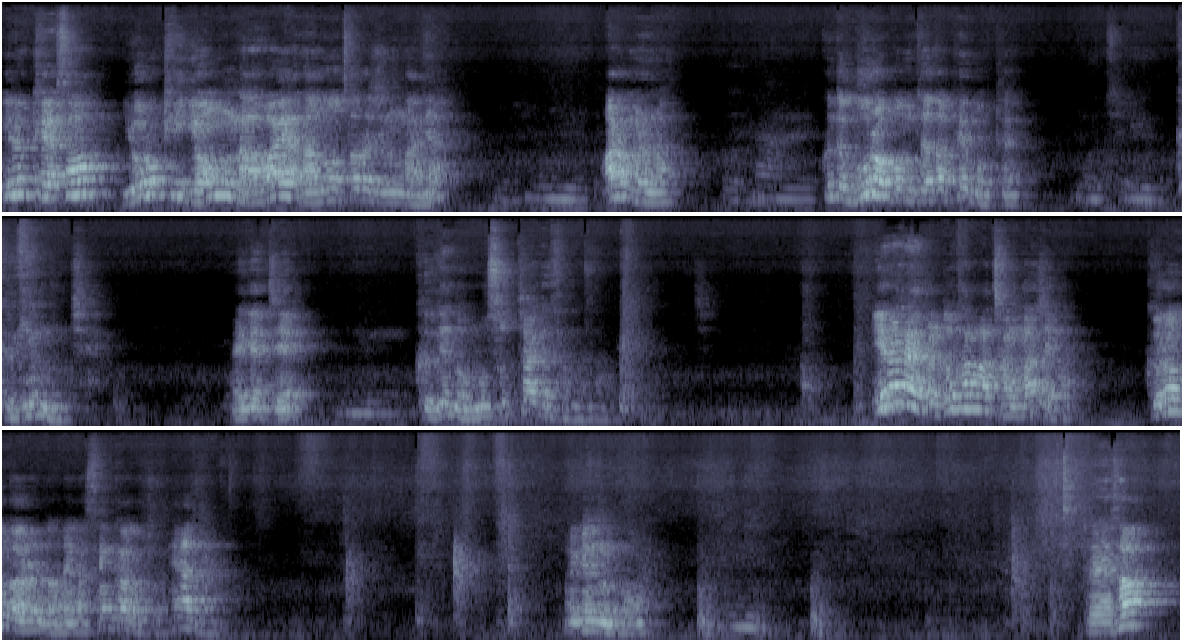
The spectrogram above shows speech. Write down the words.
이렇게 해서 이렇게 0 나와야 나누어 떨어지는 거 아니야? 음 알아 몰라? 알 근데 물어보면 대답해 못해. 그게 문제. 알겠지? 음 그게 너무 숫자 계산만 하고 이런 애들도 다 마찬가지야. 그런 거를 너네가 생각을 좀 해야 돼. 알겠는가? 음 그래서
